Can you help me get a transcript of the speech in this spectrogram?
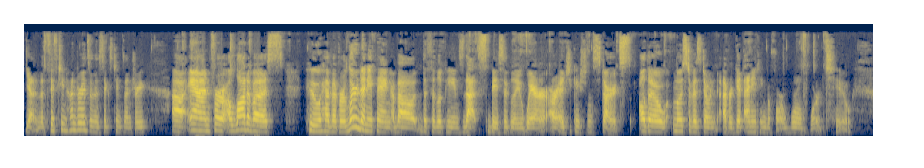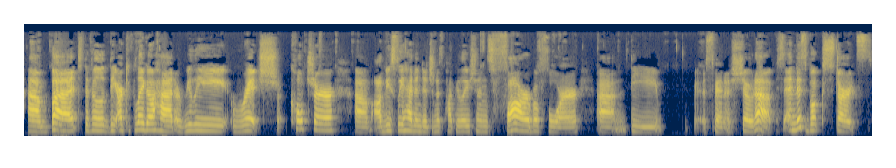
yeah, in the 1500s and the 16th century. Uh, and for a lot of us who have ever learned anything about the Philippines, that's basically where our education starts. Although most of us don't ever get anything before World War II. Um, but the, the archipelago had a really rich culture, um, obviously had indigenous populations far before um, the Spanish showed up. And this book starts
